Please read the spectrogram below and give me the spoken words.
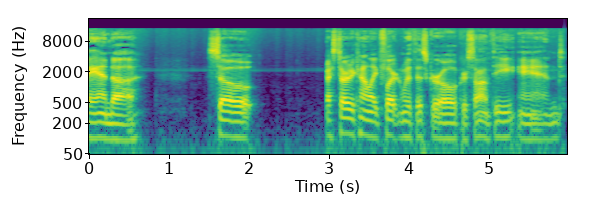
and uh, so I started kind of like flirting with this girl, Chrysanthi, and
